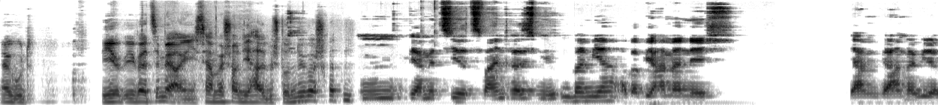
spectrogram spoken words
Ja gut. Wie, wie weit sind wir eigentlich? Haben wir schon die halbe Stunde überschritten? Hm, wir haben jetzt hier 32 Minuten bei mir, aber wir haben ja nicht haben, wir haben ja wieder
